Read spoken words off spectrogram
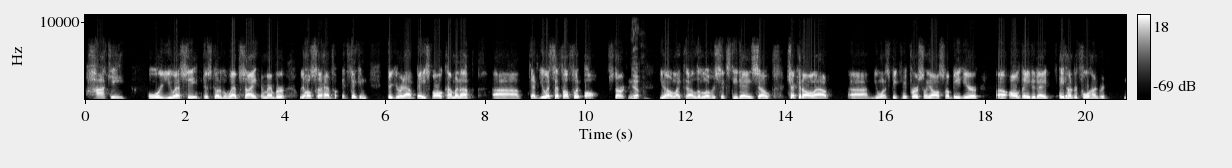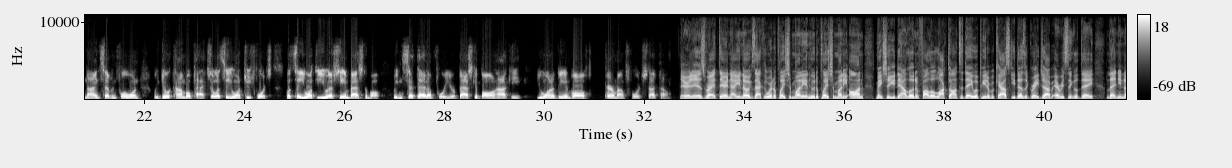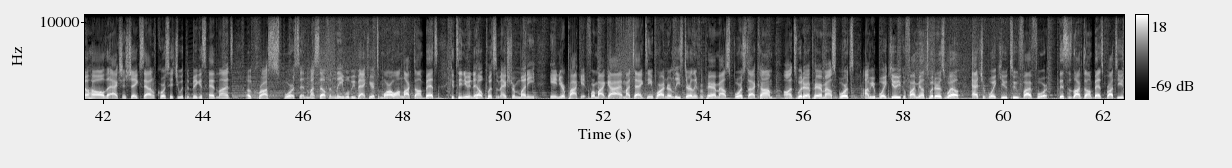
hockey, or UFC. Just go to the website. Remember, we also have, if they can figure it out, baseball coming up. Uh, got USFL football starting yep you know, like a little over 60 days. So check it all out. Uh, you want to speak to me personally, also, I'll be here uh, all day today. 800 400 9741. We do a combo pack. So let's say you want two sports. Let's say you want the UFC and basketball. We can set that up for you. Or basketball and hockey, you want to be involved. ParamountSports.com. There it is right there. Now you know exactly where to place your money and who to place your money on. Make sure you download and follow Locked On Today with Peter Bukowski. Does a great job every single day letting you know how all the action shakes out. And of course, hit you with the biggest headlines across sports. And myself and Lee will be back here tomorrow on Locked On Bets, continuing to help put some extra money in your pocket. For my guy, my tag team partner, Lee Sterling from ParamountSports.com, on Twitter at Paramount Sports. I'm your boy Q. You can find me on Twitter as well at your boy Q254. This is Locked On Bets brought to you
